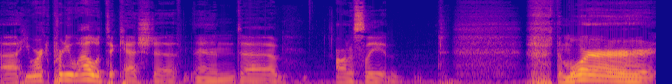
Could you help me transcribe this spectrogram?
Uh, he worked pretty well with Takeshita, and uh, honestly, the more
